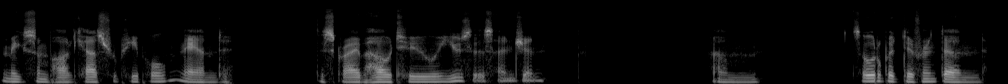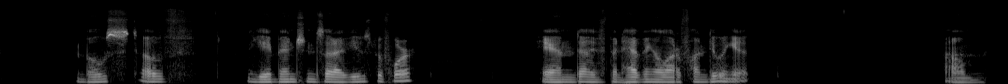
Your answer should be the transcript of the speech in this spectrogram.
make some podcasts for people and describe how to use this engine. Um, it's a little bit different than most of the game engines that I've used before, and I've been having a lot of fun doing it. Um,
